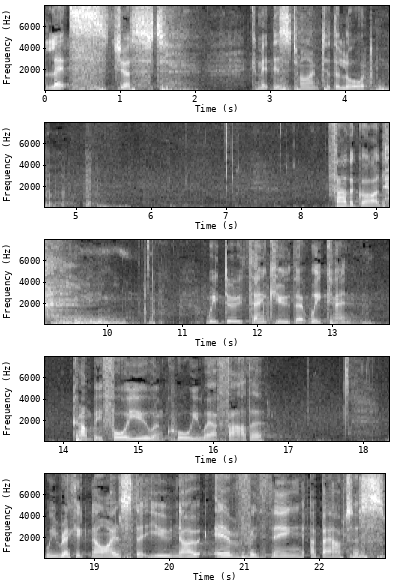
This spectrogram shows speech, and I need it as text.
let's just commit this time to the Lord. Father God, we do thank you that we can come before you and call you our Father. We recognize that you know everything about us.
